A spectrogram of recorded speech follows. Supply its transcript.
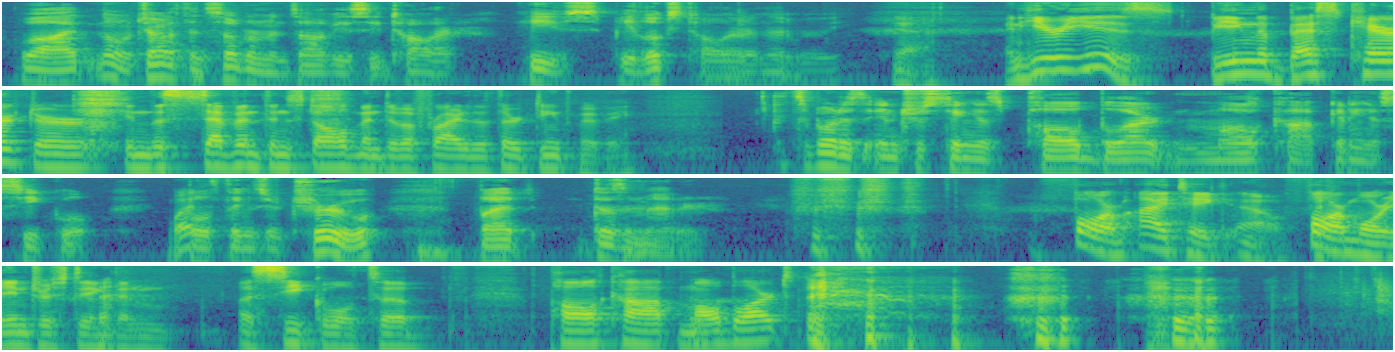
Well, I, no, Jonathan Silverman's obviously taller. He's he looks taller in that movie. Yeah. And here he is, being the best character in the seventh installment of a Friday the 13th movie. It's about as interesting as Paul Blart and Mall Cop getting a sequel. What? Both things are true, but it doesn't matter. Far, I take, no, far more interesting than a sequel to Paul Cop Malblart.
